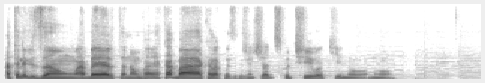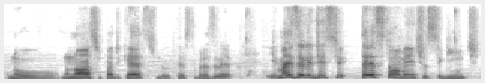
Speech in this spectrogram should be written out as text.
a televisão aberta não vai acabar, aquela coisa que a gente já discutiu aqui no, no, no, no nosso podcast do texto brasileiro. Mas ele disse textualmente o seguinte:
